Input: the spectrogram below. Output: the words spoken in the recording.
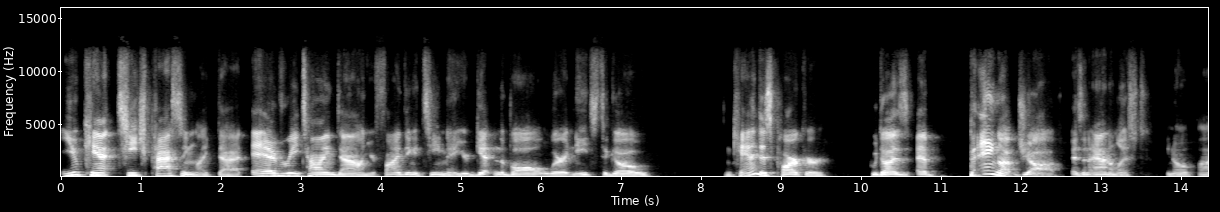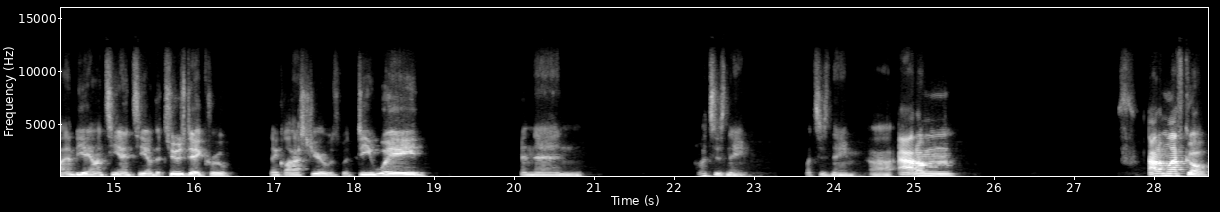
you can't teach passing like that. Every time down, you're finding a teammate, you're getting the ball where it needs to go. And Candace Parker, who does a bang up job as an analyst, you know, uh, NBA on TNT of the Tuesday crew. I think last year was with D Wade, and then what's his name? What's his name? Uh, Adam Adam Lefkoe.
